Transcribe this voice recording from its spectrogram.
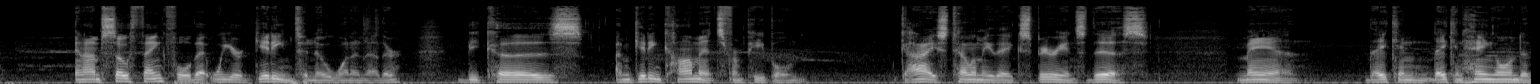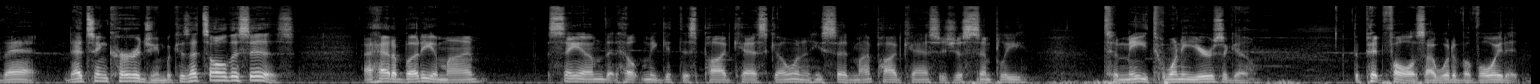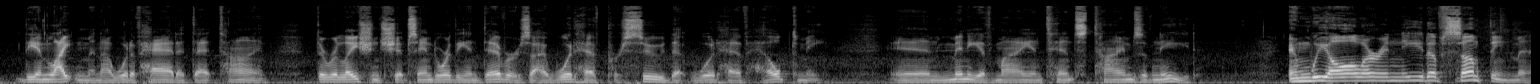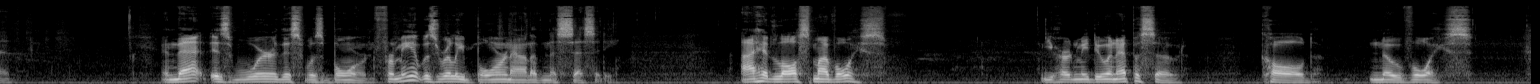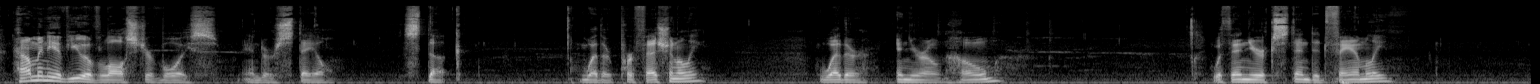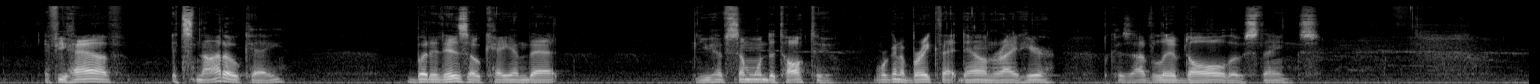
and I'm so thankful that we are getting to know one another because I'm getting comments from people, guys telling me they experienced this. Man, they can they can hang on to that. That's encouraging because that's all this is. I had a buddy of mine, Sam, that helped me get this podcast going, and he said my podcast is just simply to me 20 years ago. The pitfalls I would have avoided, the enlightenment I would have had at that time, the relationships and or the endeavors I would have pursued that would have helped me in many of my intense times of need. And we all are in need of something, man. And that is where this was born. For me, it was really born out of necessity. I had lost my voice. You heard me do an episode called No Voice. How many of you have lost your voice and are stale, stuck? Whether professionally, whether in your own home, within your extended family. If you have, it's not okay, but it is okay in that you have someone to talk to. We're going to break that down right here because I've lived all those things.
